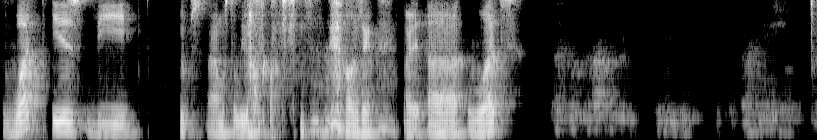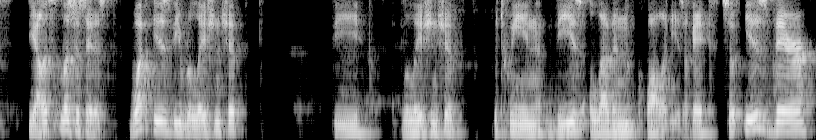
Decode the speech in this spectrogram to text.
what is the? Oops, I almost deleted all the questions. Hold on a second. All right, uh, what? Yeah, let's let's just say this. What is the relationship? The relationship between these eleven qualities. Okay, so is there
